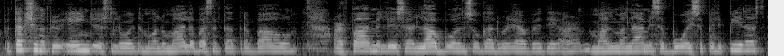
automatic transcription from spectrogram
protection of your angels, Lord, ang mga lumalabas, nagtatrabaho, our families, our loved ones, O God, wherever they are. Mahal man namin sa buhay sa Pilipinas,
